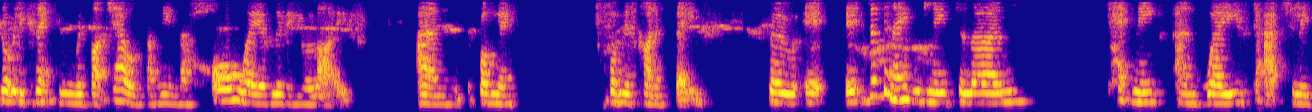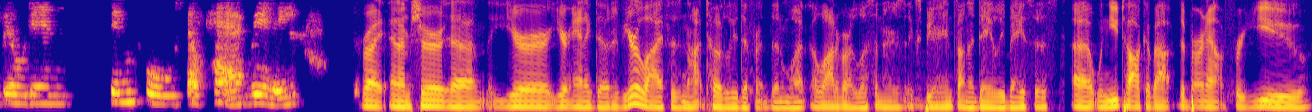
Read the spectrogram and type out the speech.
not really connecting with much else. I mean the whole way of living your life um, from this from this kind of space. So it it just enabled me to learn techniques and ways to actually build in simple self-care really Right, and I'm sure uh, your your anecdote of your life is not totally different than what a lot of our listeners experience on a daily basis. Uh, when you talk about the burnout for you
